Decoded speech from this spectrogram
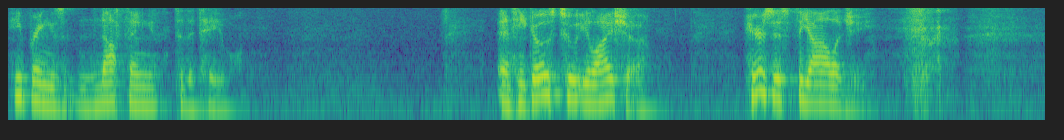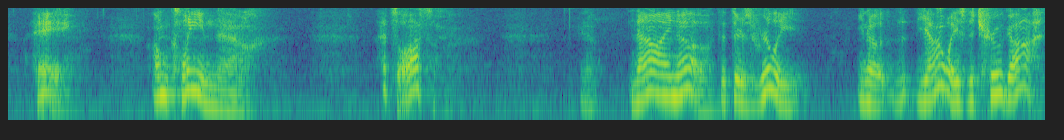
He brings nothing to the table. And he goes to Elisha. Here's his theology Hey, I'm clean now. That's awesome. You know, now I know that there's really, you know, Yahweh's the true God.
